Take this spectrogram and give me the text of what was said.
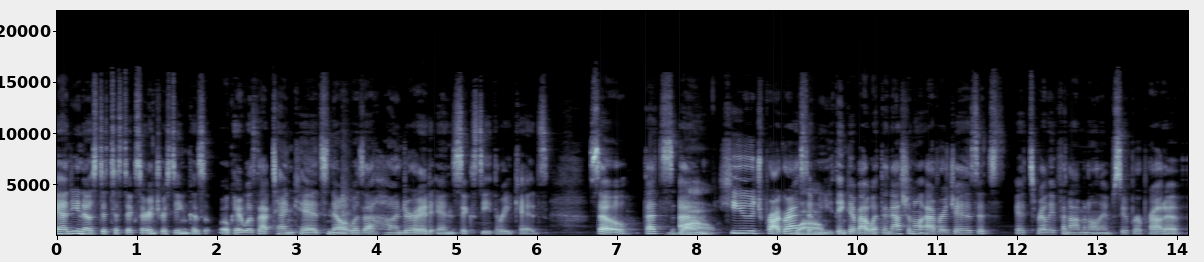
And you know, statistics are interesting because, okay, was that 10 kids? No, it was 163 kids. So that's um, wow. um, huge progress. Wow. And when you think about what the national average is, it's it's really phenomenal. And I'm super proud of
